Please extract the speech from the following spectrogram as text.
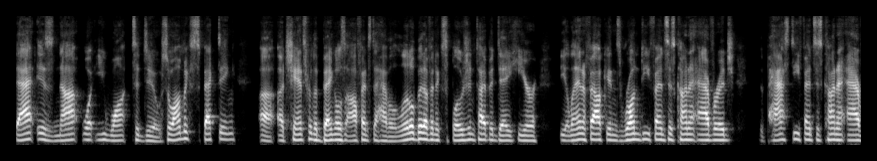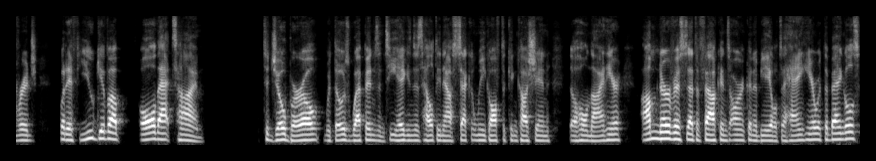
that is not what you want to do. So I'm expecting uh, a chance for the Bengals offense to have a little bit of an explosion type of day here. The Atlanta Falcons run defense is kind of average. The pass defense is kind of average. But if you give up all that time to Joe Burrow with those weapons and Tee Higgins is healthy now, second week off the concussion, the whole nine here. I'm nervous that the Falcons aren't going to be able to hang here with the Bengals.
